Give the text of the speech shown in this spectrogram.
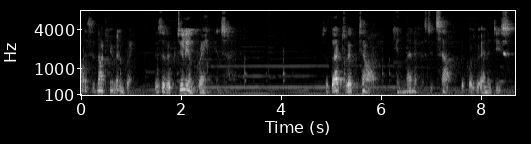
this is not human brain, there's a reptilian brain inside. So that reptile can manifest itself because your energies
